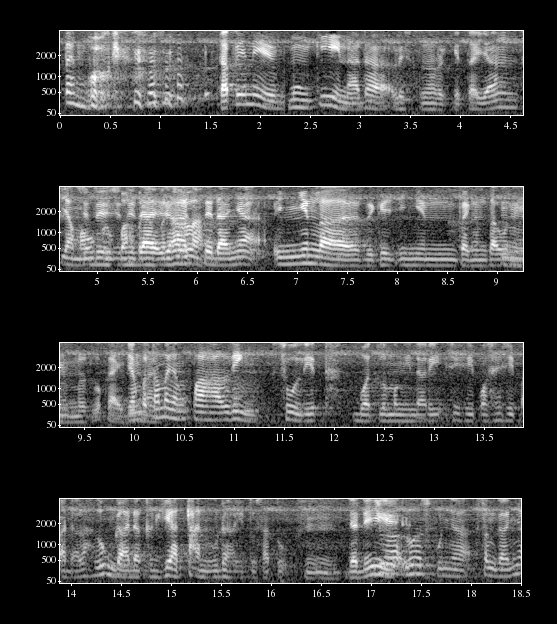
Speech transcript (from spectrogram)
tembok. Tapi ini mungkin ada listener kita yang Yang mau seti- berubah setidak- ya, setidaknya ingin lah sedikit ingin pengen tahu nih menurut lu kayak yang gimana? pertama yang paling sulit buat lu menghindari sisi posesif adalah lu nggak ada kegiatan, udah itu satu. Mm-mm. Jadi Iya, lu harus punya sengganya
